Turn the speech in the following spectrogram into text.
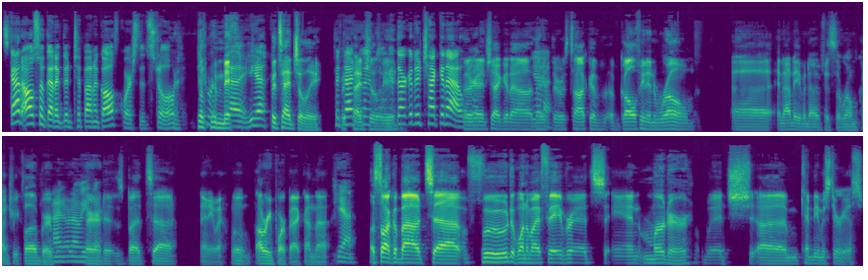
Scott also got a good tip on a golf course that's still open. Uh, yeah, Potentially, but potentially, they're going to check it out. they're gonna check it out. There, there was talk of, of golfing in Rome, uh, and I don't even know if it's the Rome Country Club or I don't know where it is. But uh, anyway, well, I'll report back on that. Yeah. Let's talk about uh, food, one of my favorites, and murder, which um, can be mysterious.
